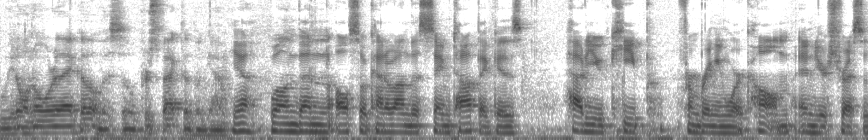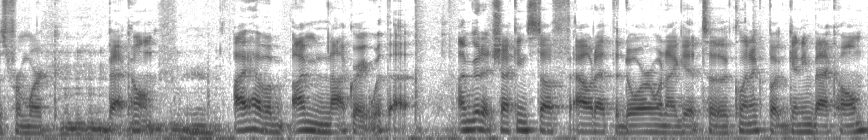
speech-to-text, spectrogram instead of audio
we don't know where that goes. So perspective again. Yeah. Well, and then also kind of on the same topic is how do you keep from bringing work home and your stresses from work mm-hmm. back home? Mm-hmm. I have a I'm not great with that. I'm good at checking stuff out at the door when I get to the clinic, but getting back home,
